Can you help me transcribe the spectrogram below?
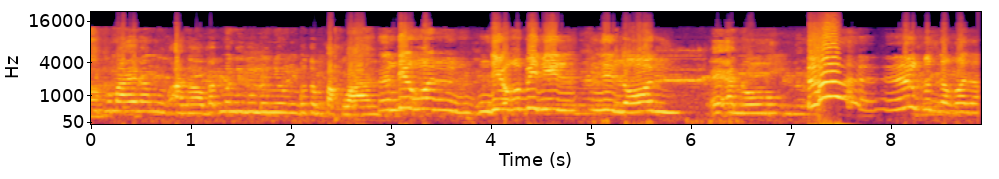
kasi kumain ng ano, ba't mo nilulun yung butong pakwan? Hindi ko, hindi ko pinilon. Eh ano? Gusto ko na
